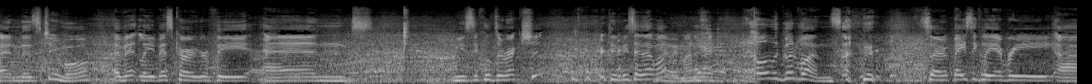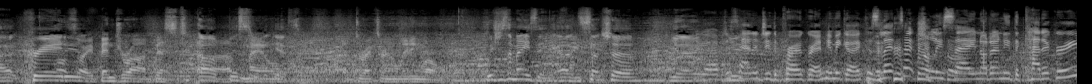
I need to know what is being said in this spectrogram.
and there's two more. Yvette Lee, best choreography, and musical direction. Did we say that one? Yeah, we might have said All the good ones. so basically, every uh, Oh, creative, sorry, Ben Gerrard, best, uh, best- male yes. Director in a leading role. which is amazing. It's such a you know. I've just you- handed you the program. Here we go. Because let's actually say not only the category,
